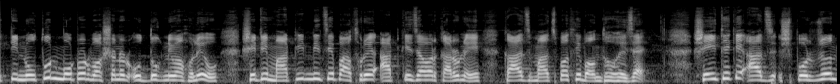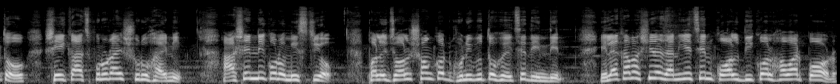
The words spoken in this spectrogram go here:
একটি নতুন মোটর বসানোর উদ্যোগ নেওয়া হলেও সেটি মাটির নিচে পাথরে আটকে যাওয়ার কারণে কাজ মাঝপথে বন্ধ হয়ে যায়। সেই থেকে আজ পর্যন্ত সেই কাজ পুনরায় শুরু হয়নি। আসেননি কোনো মিস্ত্রিও। ফলে জল সংকট ঘনীভূত হয়েছে দিন দিন। এলাকাবাসীরা জানিয়েছেন, কল বিকল হওয়ার পর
